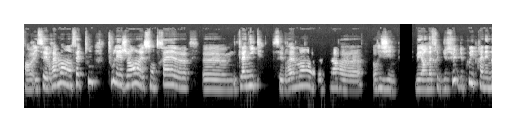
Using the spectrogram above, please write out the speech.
Enfin, c'est vraiment en fait tous les gens sont très claniques. C'est vraiment leur origine. Mais en Afrique du Sud, du coup, ils prennent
